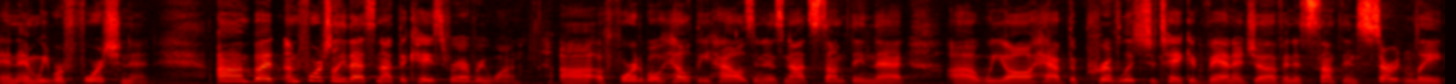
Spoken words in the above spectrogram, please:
and, and we were fortunate. Um, but unfortunately, that's not the case for everyone. Uh, affordable, healthy housing is not something that uh, we all have the privilege to take advantage of, and it's something certainly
